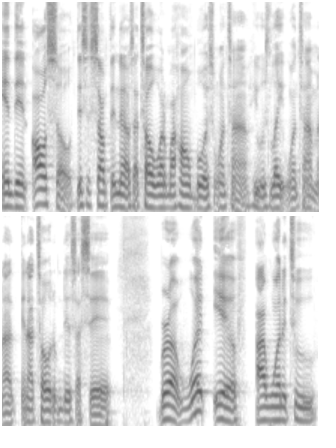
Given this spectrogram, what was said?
And then also, this is something else. I told one of my homeboys one time, he was late one time, and I and I told him this. I said, Bruh, what if I wanted to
